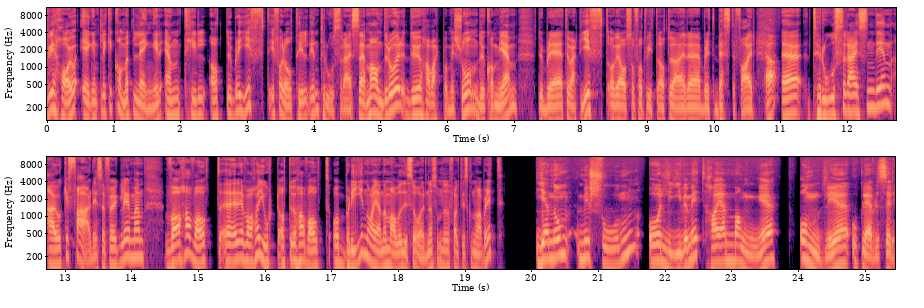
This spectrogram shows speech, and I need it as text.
Vi har jo egentlig ikke kommet lenger enn til at du ble gift i forhold til din trosreise. Med andre ord, du har vært på misjon, du kom hjem, du ble etter hvert gift, og vi har også fått vite at du er eh, blitt bestefar. Ja. Eh, trosreisen din er jo ikke ferdig, selvfølgelig, men hva har, valgt, hva har gjort at du har valgt å bli nå gjennom alle disse årene som det faktisk nå har blitt? Gjennom misjonen og livet mitt har jeg mange åndelige opplevelser.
